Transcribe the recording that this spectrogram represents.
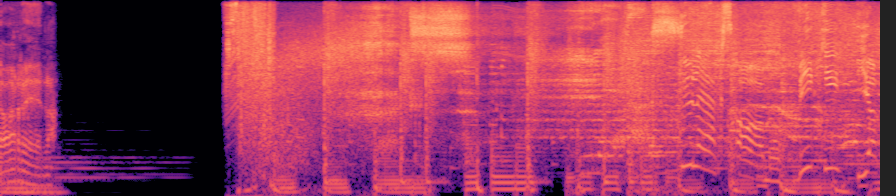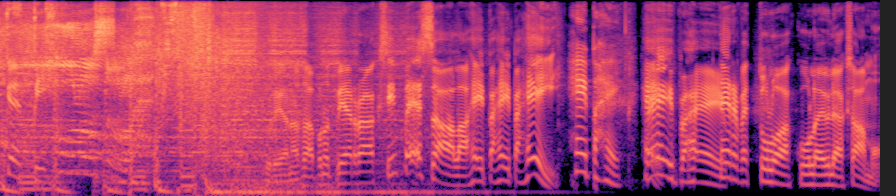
Yle Areena. Yleäks aamu. Viki ja Köppi. On saapunut vieraaksi Vesala. Heipä heipä hei! Heipä hei. Heipä hei. Tervetuloa kuulee Yleäks aamu.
